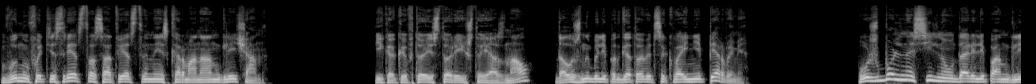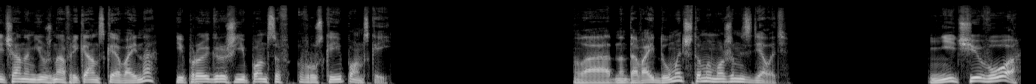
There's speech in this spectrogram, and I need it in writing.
вынув эти средства, соответственно, из кармана англичан. И, как и в той истории, что я знал, должны были подготовиться к войне первыми. Уж больно сильно ударили по англичанам Южноафриканская война и проигрыш японцев в русско-японской. Ладно, давай думать, что мы можем сделать. Ничего,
